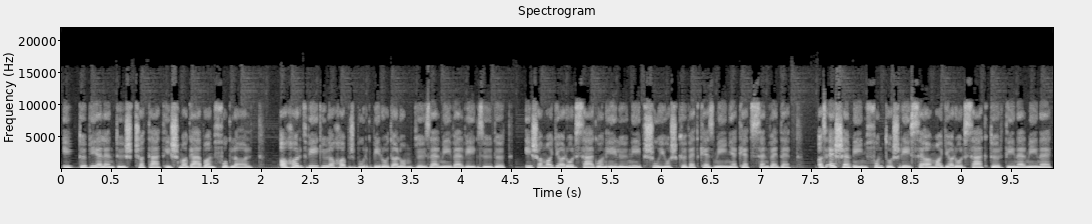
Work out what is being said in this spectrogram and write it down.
így több jelentős csatát is magában foglalt. A harc végül a Habsburg birodalom győzelmével végződött, és a Magyarországon élő nép súlyos következményeket szenvedett. Az esemény fontos része a Magyarország történelmének,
